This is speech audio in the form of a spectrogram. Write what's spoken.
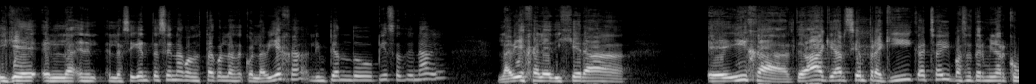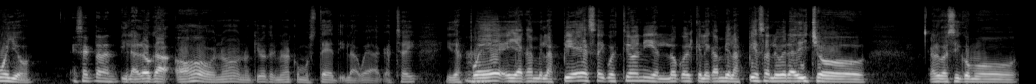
Y que en la, siguiente escena, cuando está con la, con la, vieja limpiando piezas de nave, la vieja le dijera: eh, Hija, te vas a quedar siempre aquí, ¿cachai? Vas a terminar como yo. Exactamente. Y la loca, oh, no, no quiero terminar como usted y la wea, ¿cachai? Y después ella cambia las piezas y cuestión y el loco el que le cambia las piezas le hubiera dicho algo así como,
